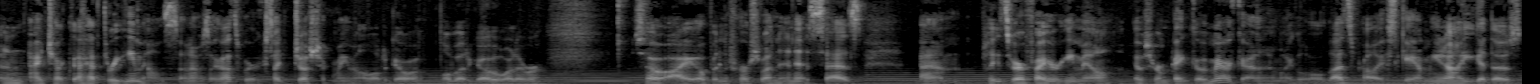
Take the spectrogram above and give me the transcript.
And I checked, I had three emails, and I was like, that's weird because I just checked my email a little ago, a little bit ago, whatever. So I opened the first one, and it says, um, please verify your email. It was from Bank of America. And I'm like, well, that's probably a scam. You know how you get those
